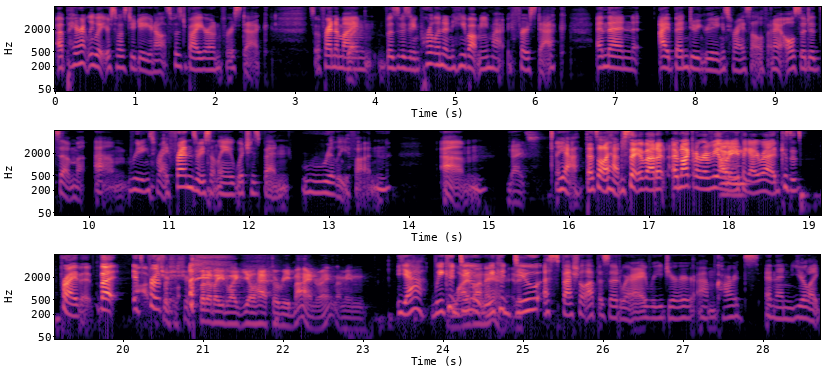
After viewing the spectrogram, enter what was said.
apparently what you're supposed to do. You're not supposed to buy your own first deck. So a friend of mine was visiting Portland, and he bought me my first deck, and then I've been doing readings for myself, and I also did some um, readings for my friends recently, which has been really fun. Um, Nice. yeah, that's all I had to say about it. I'm not going to reveal I mean- anything I read because it's private, but it's Uh, personal. Sure, sure, sure. But I mean, like, you'll have to read mine, right? I mean, Yeah, we could do we air, could do a special episode where I read your um, cards and then you're like,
